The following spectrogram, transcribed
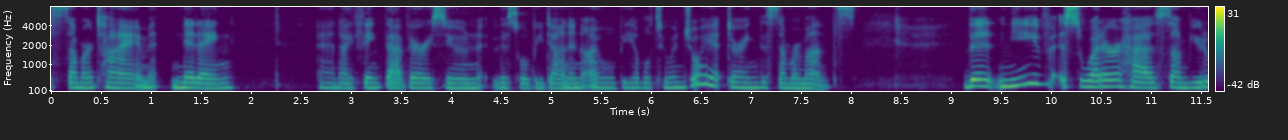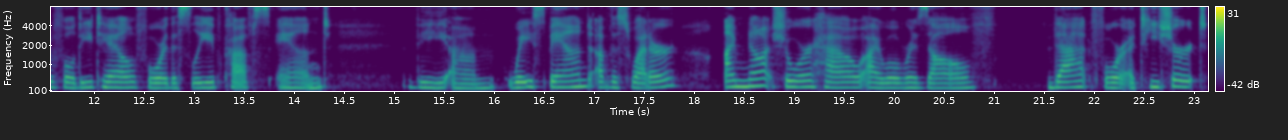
summertime knitting. And I think that very soon this will be done and I will be able to enjoy it during the summer months. The Niamh sweater has some beautiful detail for the sleeve cuffs and the um, waistband of the sweater. I'm not sure how I will resolve that for a t shirt,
